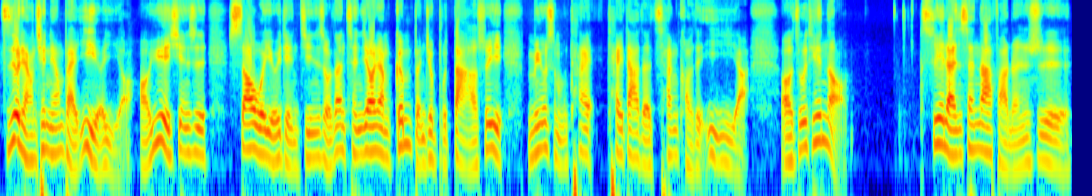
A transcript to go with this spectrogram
只有两千两百亿而已哦。好，月线是稍微有一点惊手，但成交量根本就不大啊，所以没有什么太太大的参考的意义啊。啊，昨天呢、虽然三大法人是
